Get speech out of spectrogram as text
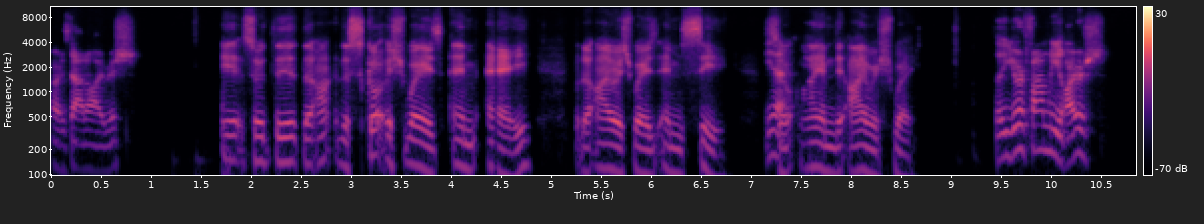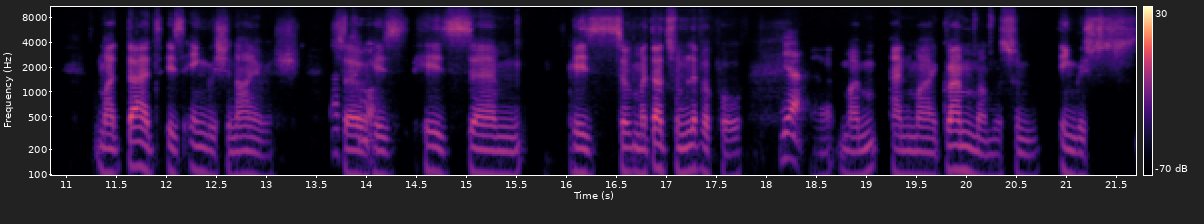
or is that Irish? Yeah. So the the uh, the Scottish way is M A, but the Irish way is M C. Yeah. So I am the Irish way. So your family Irish? My dad is English and Irish. That's so cool. his his um his so my dad's from Liverpool yeah. Uh, my and my grandmum was from English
